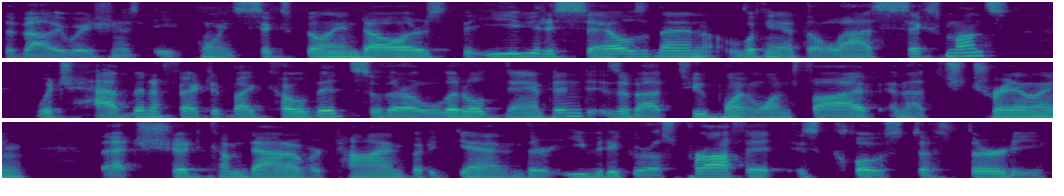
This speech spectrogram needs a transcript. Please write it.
the valuation is $8.6 billion. The EV to sales, then, looking at the last six months, which have been affected by COVID, so they're a little dampened, is about 2.15, and that's trailing. That should come down over time. But again, their EV to gross profit is close to 30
